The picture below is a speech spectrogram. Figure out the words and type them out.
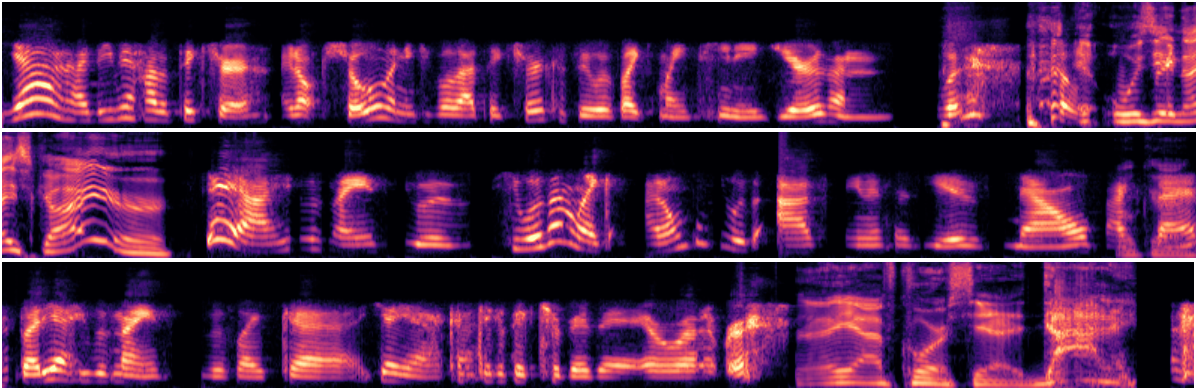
Yeah, I didn't even have a picture. I don't show many people that picture because it was like my teenage years, and so, Was he a nice guy or? yeah, yeah, he was nice. He was. He wasn't like. I don't think he was as famous as he is now back Okay. then. But yeah, he was nice. He was like, uh, yeah, yeah, can I take a picture, baby, or whatever. Uh, yeah, of course. Yeah, Dale.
